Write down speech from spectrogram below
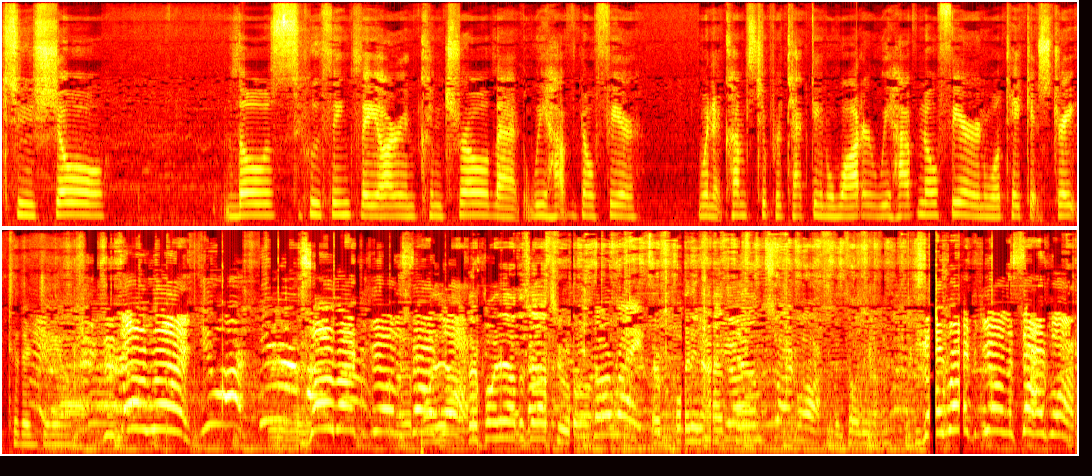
to show those who think they are in control that we have no fear. When it comes to protecting water, we have no fear and we'll take it straight to their jail. It's all right. You are here. It's all right to be on the They're pointing out, sidewalk. they're pointing out this out to him. It's all right. They're pointing at him. sidewalk. Been told him. It's all right to be on the sidewalk.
